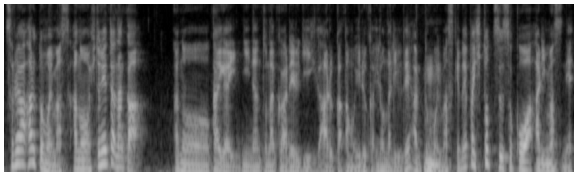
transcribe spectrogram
それはあると思います。あの、人によってはなんか、あの、海外になんとなくアレルギーがある方もいるか、いろんな理由であると思いますけど、やっぱり一つそこはありますね。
